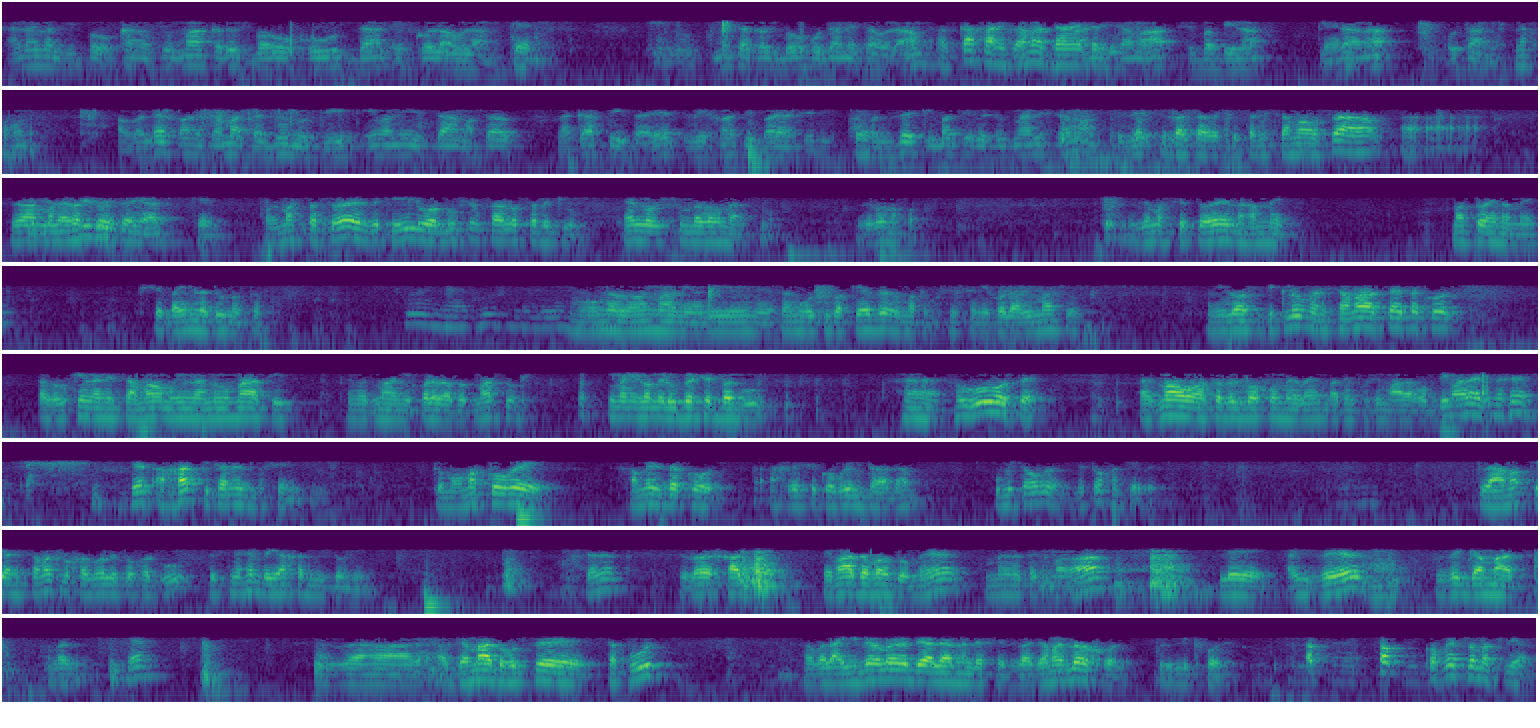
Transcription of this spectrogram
אני לא הבנתי פה, כאן רשום מה הקדוש ברוך הוא דן את כל העולם. כן. כאילו, כמו שהקדוש ברוך הוא דן את העולם, אז ככה הנשמה דנה את הגוף. הנשמה שבבינה כן. דנה אותנו. נכון. אבל איך הנשמה תדון אותי אם אני סתם עכשיו לקחתי את העט והכנסתי ביד שלי. כן. אבל זה קיבלתי רשות מהנשמה. לא קיבלת רשות, הנשמה עושה, אה, זה את שואל. היד. כן. אבל מה שאתה שואל זה כאילו הגוף שלך לא שווה כלום. אין לו שום דבר מעצמו. זה לא נכון. זה מה שטוען המת. מה טוען המת? כשבאים לדון אותו. הוא אומר לו, מה אני, אני, שמו אותי בקבר, מה אתם חושבים שאני יכול להרים משהו? אני לא עשיתי כלום, הנשמה עשתה את הכל. אז הולכים לנשמה, אומרים לנו, מה עשית? זאת אומרת, מה, אני יכול לעשות משהו? אם אני לא מלובשת בגוף. הוא עושה. אז מה הוא, הקדוש ברוך אומר להם? מה אתם חושבים, על- עובדים עליי שניכם? כן, אחת תיכנס בשני. כלומר, מה קורה חמש דקות אחרי שקוברים את האדם? הוא מתעורר בתוך הקבר. למה? כי הנשמה שלו חזרה לתוך הגוף ושניהם ביחד נידונים. בסדר? זה לא אחד. למה הדבר דומה? אומרת הגמרא, לעיוור וגמד. אבל, כן? אז הגמד רוצה תפוז, אבל העיוור לא יודע לאן ללכת, והגמד לא יכול לקפוץ. הופ, הופ, קופץ לא מצליח.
